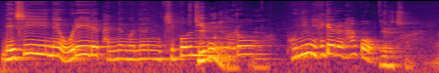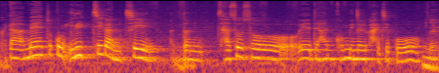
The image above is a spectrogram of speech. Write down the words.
내신의 올해일을 받는 거는 기본으로. 네. 본인이 해결을 하고 그렇죠. 그 다음에 조금 일찌감치 어떤 자소서에 대한 고민을 가지고 네.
